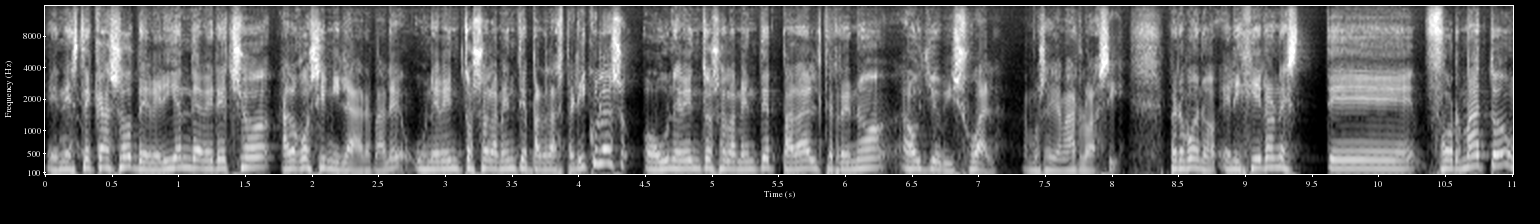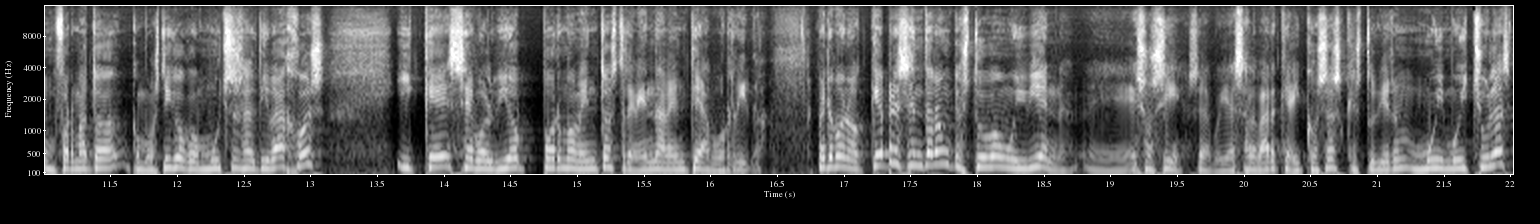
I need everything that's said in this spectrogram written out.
En este caso, deberían de haber hecho algo similar, ¿vale? Un evento solamente para las películas o un evento solamente para el terreno audiovisual, vamos a llamarlo así. Pero bueno, eligieron este formato, un formato, como os digo, con muchos altibajos y que se volvió por momentos tremendamente aburrido. Pero bueno, ¿qué presentaron que estuvo muy bien? Eh, eso sí, o sea, voy a salvar que hay cosas que estuvieron muy, muy chulas.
